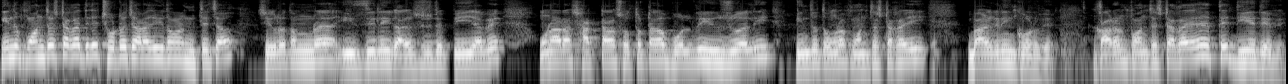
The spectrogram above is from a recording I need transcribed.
কিন্তু পঞ্চাশ টাকা থেকে ছোট চারা যদি তোমরা নিতে চাও, সেগুলো তোমরা ইজিলি গাড়ি স্ট্রিটে পেয়ে যাবে। ওনারা ষাট টাকা, সত্তর টাকা বলবে ইউজুয়ালি কিন্তু তোমরা পঞ্চাশ টাকাই বার্গেনিং করবে। কারণ পঞ্চাশ টাকাতে দিয়ে দেবে।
